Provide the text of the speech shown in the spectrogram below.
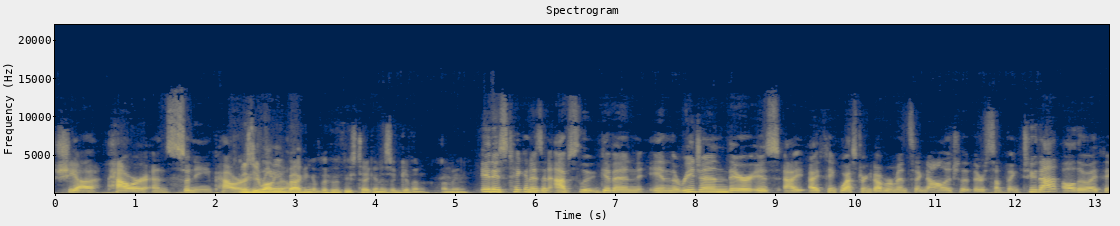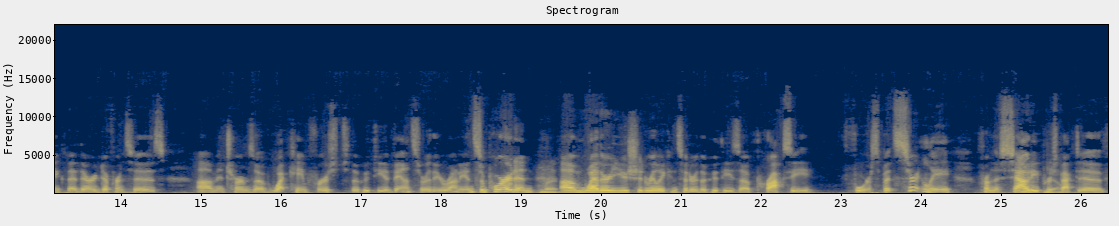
Shia power and Sunni power. And is the Iranian backing of the Houthis taken as a given? I mean, it is taken as an absolute given in the region. There is, I, I think, Western governments acknowledge that there's something to that. Although I think that there are differences um, in terms of what came first, the Houthi advance or the Iranian support, and right. um, whether you should really consider the Houthis a proxy force. But certainly, from the Saudi perspective. Yeah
